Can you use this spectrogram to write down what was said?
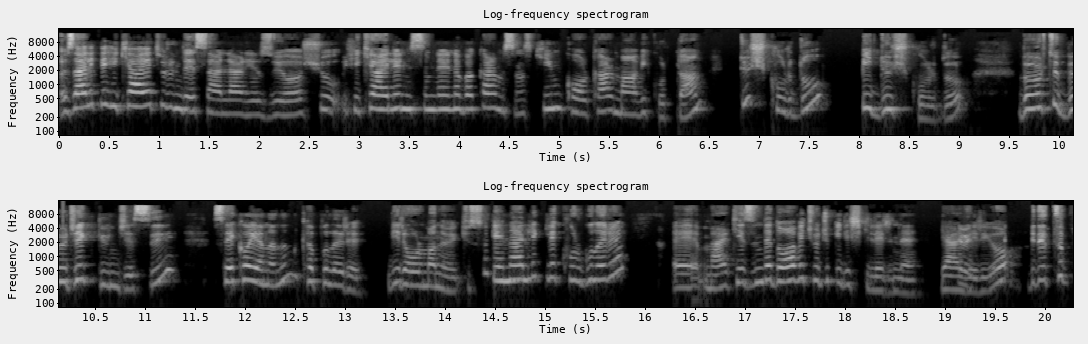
Özellikle hikaye türünde eserler yazıyor. Şu hikayelerin isimlerine bakar mısınız? Kim korkar mavi kurttan? Düş kurdu, bir düş kurdu. Börtü böcek güncesi, Sekoyana'nın kapıları. Bir orman öyküsü. Genellikle kurguları e, merkezinde doğa ve çocuk ilişkilerine yer Evet. veriyor. Bir de tıp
